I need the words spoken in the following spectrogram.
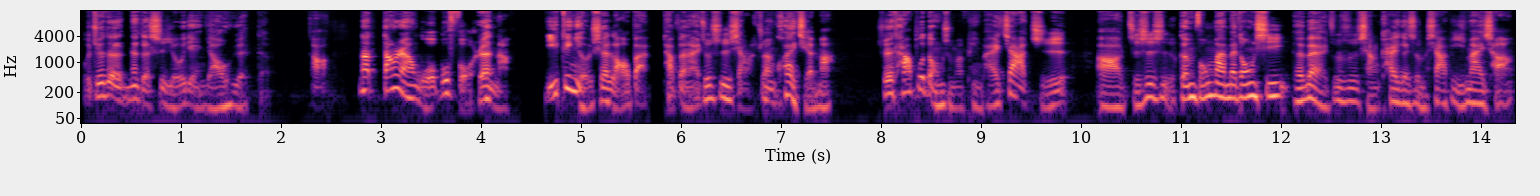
我觉得那个是有点遥远的啊。那当然我不否认啊，一定有一些老板他本来就是想赚快钱嘛，所以他不懂什么品牌价值。啊，只是是跟风卖卖东西，对不对？就是想开个什么虾皮卖场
